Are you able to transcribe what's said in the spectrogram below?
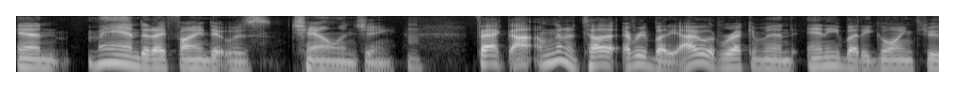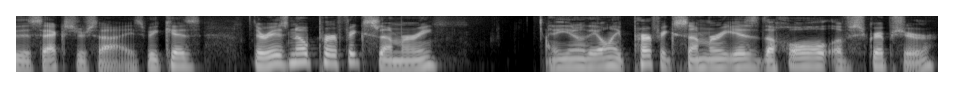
And man, did I find it was challenging. Hmm. In fact, I, I'm going to tell everybody, I would recommend anybody going through this exercise because there is no perfect summary. You know, the only perfect summary is the whole of Scripture.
